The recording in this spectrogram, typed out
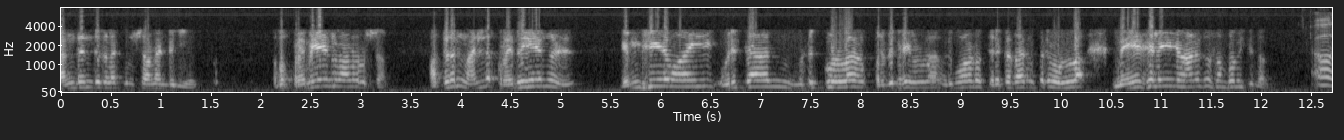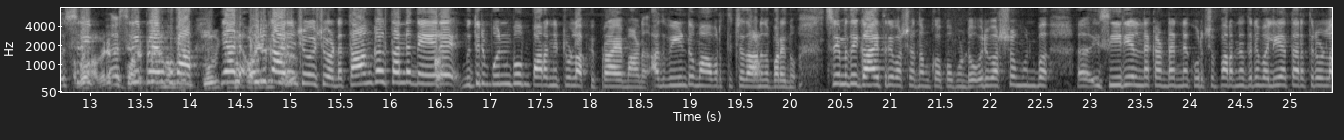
കണ്ടന്റുകളെ കുറിച്ചാണ് എന്റെ വിയോജിപ്പ് അപ്പൊ പ്രമേയങ്ങളാണ് പ്രശ്നം. അത്തരം നല്ല പ്രമേയങ്ങൾ ഗംഭീരമായി ഒരുക്കാൻ മിടുക്കുള്ള പ്രതിഭയുള്ള ഒരുപാട് തിരക്കഥാകൃത്തിലുള്ള മേഖലയിലാണ് ഇത് സംഭവിക്കുന്നത്. ശ്രീ ശ്രീ പ്രേംകുമാർ ഞാൻ ഒരു കാര്യം ചോദിച്ചോട്ടെ? താങ്കൾ തന്നെ നേരെ ഇതിനു മുൻപും പറഞ്ഞിട്ടുള്ള അഭിപ്രായമാണ്. അത് വീണ്ടും ആവർത്തിച്ചതാണെന്ന് പറയുന്നു. ശ്രീമതി ഗായത്രി വർഷം നമുക്കൊപ്പമുണ്ട്. ഒരു വർഷം മുൻപ് ഈ സീരിയലിന്റെ കണ്ടന്റിനെ കുറിച്ച് പറഞ്ഞതിന് വലിയ തരത്തിലുള്ള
